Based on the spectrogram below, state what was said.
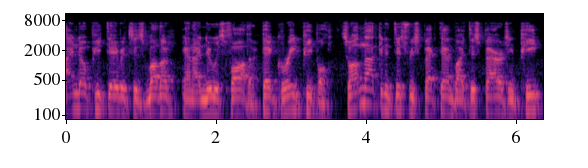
I know Pete Davidson's mother and I knew his father. They're great people. So I'm not going to disrespect them by disparaging Pete,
